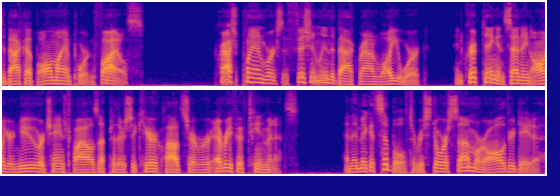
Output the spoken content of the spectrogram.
to back up all my important files. CrashPlan works efficiently in the background while you work, encrypting and sending all your new or changed files up to their secure cloud server every 15 minutes. And they make it simple to restore some or all of your data.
